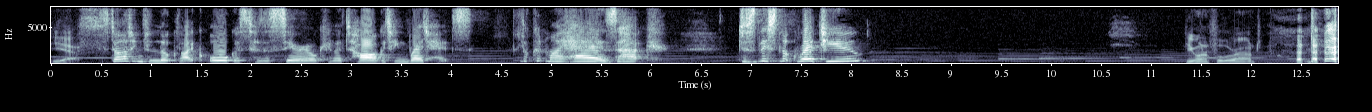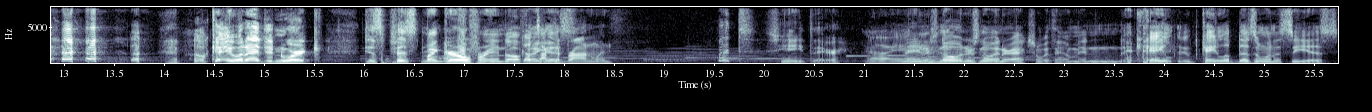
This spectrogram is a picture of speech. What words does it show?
Yes. Starting to look like August has a serial killer targeting redheads. Look at my hair, Zach. Does this look red to you? Do you want to fool around? Okay, well that didn't work. Just pissed my girlfriend off. Go I talk guess. to Bronwyn. What? She ain't there. Oh yeah. Man, there's know. no, there's no interaction with him, and Caleb, Caleb doesn't want to see us.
